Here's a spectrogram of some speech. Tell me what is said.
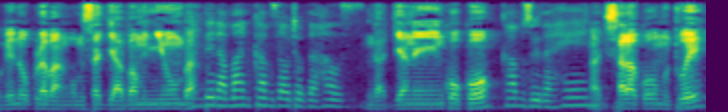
ogenda okulaba nga omusajja ava mu nnyumba. Ng'ajja n'enkoko. Agisalako omutwe.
